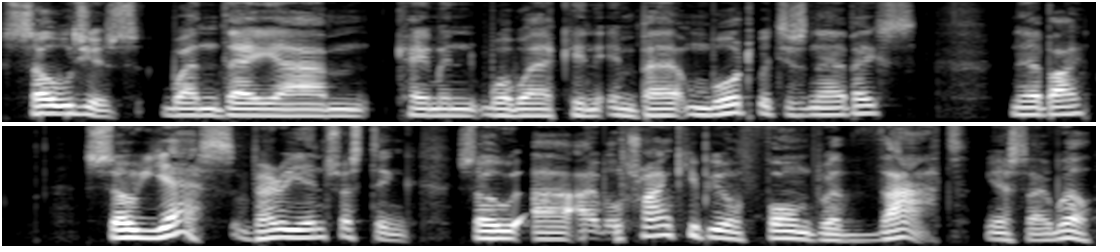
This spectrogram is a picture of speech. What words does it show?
soldiers when they um, came in, were working in Burtonwood, which is an airbase nearby. So, yes, very interesting. So, uh, I will try and keep you informed with that. Yes, I will.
